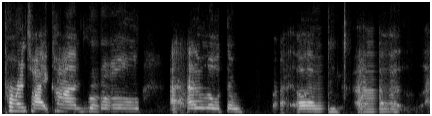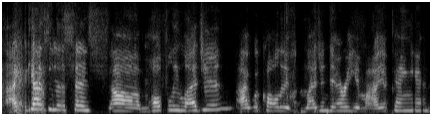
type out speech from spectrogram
parental icon role. I, I don't know what the um uh I guess in a sense, um, hopefully legend. I would call it legendary in my opinion.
